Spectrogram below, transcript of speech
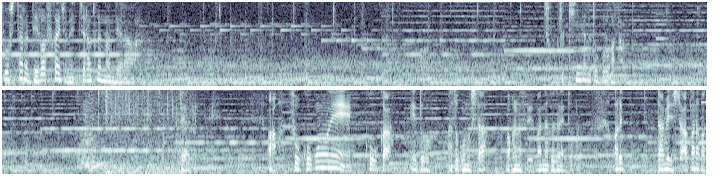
そうしたらデバフ解除めっちゃ楽なんだよな。気になるところがさ。だよね。あそうここのねこうか。えっ、とあそこの下。わかります？真ん中ぐらいのところ。あれダメでした？開かなかっ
